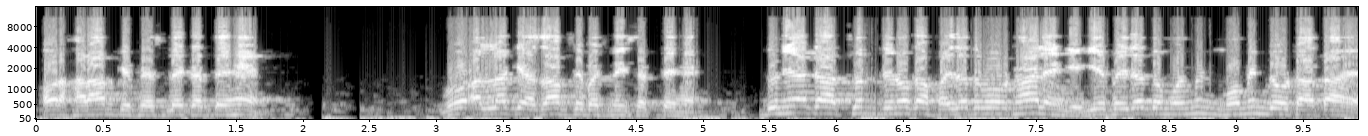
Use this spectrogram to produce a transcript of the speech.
اور حرام کے فیصلے کرتے ہیں۔ وہ اللہ کے عذاب سے بچ نہیں سکتے ہیں۔ دنیا کا چند دنوں کا فائدہ تو وہ اٹھا لیں گے، یہ فائدہ تو مومن مومن بھی اٹھاتا ہے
